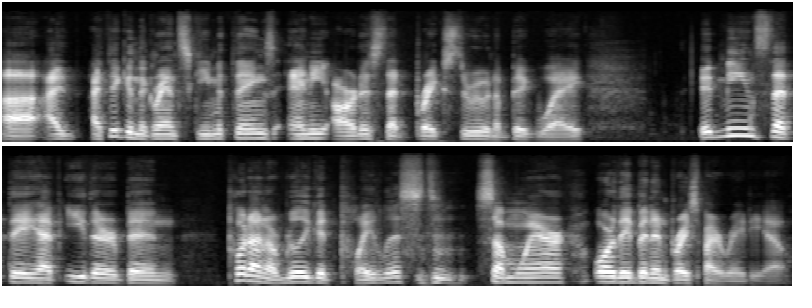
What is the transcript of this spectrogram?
Uh, I, I think in the grand scheme of things, any artist that breaks through in a big way, it means that they have either been put on a really good playlist somewhere or they've been embraced by radio.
